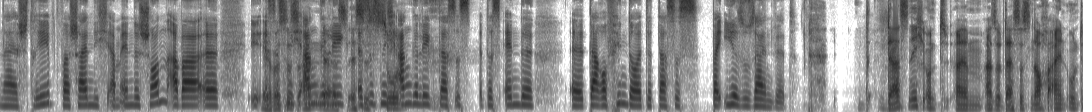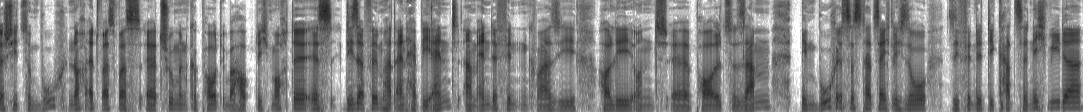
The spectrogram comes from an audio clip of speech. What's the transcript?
naja, strebt wahrscheinlich am Ende schon, aber äh, es, ist nicht angelegt, es, es, ist, ist nicht so angelegt, dass es das Ende äh, darauf hindeutet, dass es bei ihr so sein wird. Das nicht und ähm, also das ist noch ein Unterschied zum Buch. Noch etwas, was äh, Truman Capote überhaupt nicht mochte, ist, dieser Film hat ein Happy End. Am Ende finden quasi Holly und äh, Paul zusammen. Im Buch ist es tatsächlich so, sie findet die Katze nicht wieder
